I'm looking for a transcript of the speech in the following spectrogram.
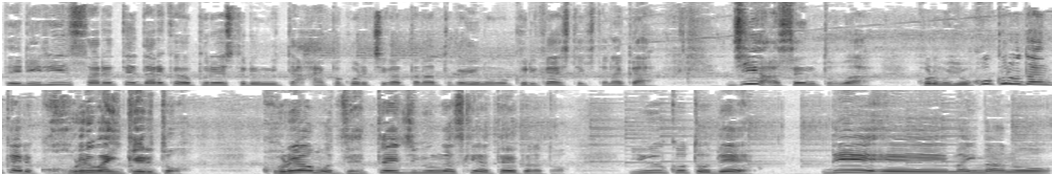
で、リリースされて誰かがプレイしてるの見て、あ、やっぱこれ違ったなとかいうのを繰り返してきた中、G アセントは、これも予告の段階でこれはいけると。これはもう絶対自分が好きなタイプだということで、で、えーまあ、今あの、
